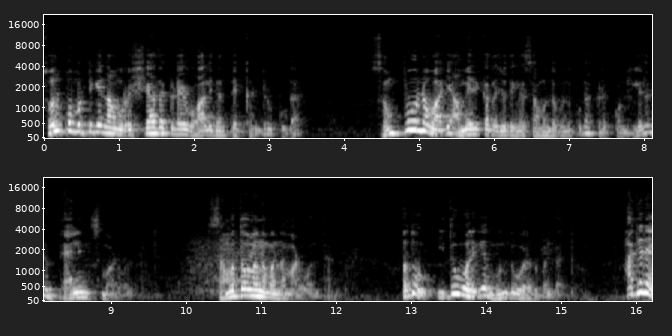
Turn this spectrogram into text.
ಸ್ವಲ್ಪ ಮಟ್ಟಿಗೆ ನಾವು ರಷ್ಯಾದ ಕಡೆ ವಾಲಿದಂತೆ ಕಂಡರೂ ಕೂಡ ಸಂಪೂರ್ಣವಾಗಿ ಅಮೆರಿಕದ ಜೊತೆಗಿನ ಸಂಬಂಧವನ್ನು ಕೂಡ ಕಳೆದುಕೊಂಡಿರಲಿಲ್ಲ ಅದು ಬ್ಯಾಲೆನ್ಸ್ ಮಾಡುವಂಥದ್ದು, ಸಮತೋಲನವನ್ನು ಮಾಡುವಂಥದ್ದು. ಅದು ಇದುವರೆಗೆ ಮುಂದುವರೆದು ಬಂದದ್ದು. ಹಾಗೆಯೇ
